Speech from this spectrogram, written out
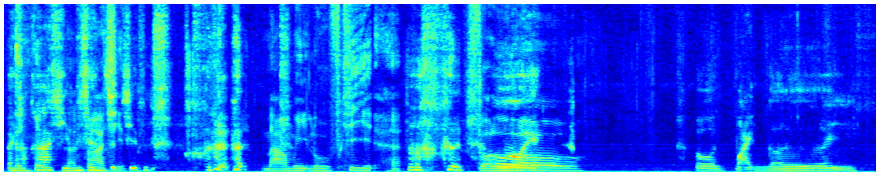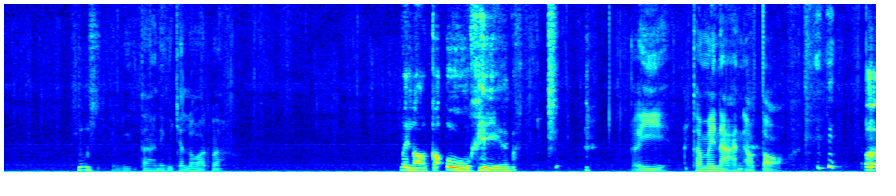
ไอ้ยทั้งห้าชิ้นทั้งไม่ใช่ห้าสิบชิ้ชิ้นนนามิลูฟี่โซโลโอ้ยโดนไปเลยลิตานี่กูจะรอดปะไม่รอดก็โอเคเลยปะเฮ้ย ถ้าไม่นานเอาต่อ เอ้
